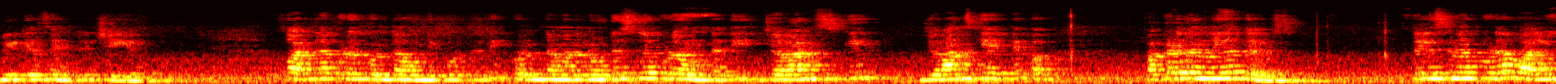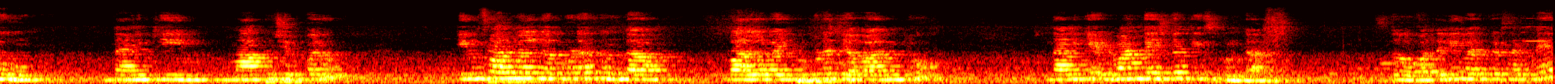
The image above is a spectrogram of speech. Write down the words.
డీటెయిల్స్ ఎంట్రీ చేయరు. సో అట్లా కూడా కొంత ఉండిపోతుంది. కొంత మన నోటీస్లో కూడా ఉంటుంది. జవాన్స్కి జవాన్స్కి అయితే ప- తెలుసు. తెలిసినా కూడా వాళ్ళు దానికి మాకు చెప్పరు. ఇన్ఫార్మల్గా కూడా కొంత వాళ్ళ వైపు కూడా జవాన్లు దానికి అడ్వాంటేజ్గా తీసుకుంటారు. సో బదిలీ వర్కర్స్ అంటే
